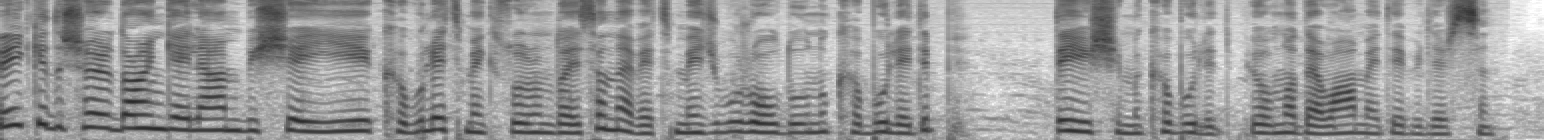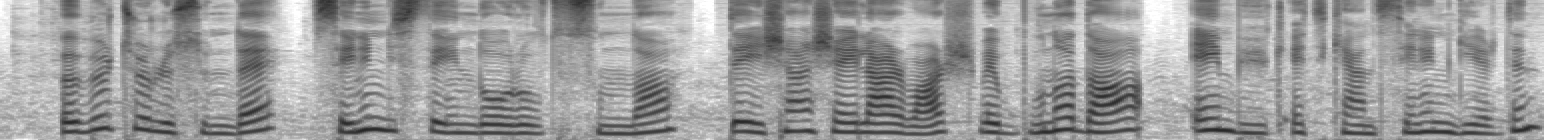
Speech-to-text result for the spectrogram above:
Belki dışarıdan gelen bir şeyi kabul etmek zorundaysan evet mecbur olduğunu kabul edip değişimi kabul edip yoluna devam edebilirsin. Öbür türlüsünde senin isteğin doğrultusunda değişen şeyler var ve buna da en büyük etken senin girdin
